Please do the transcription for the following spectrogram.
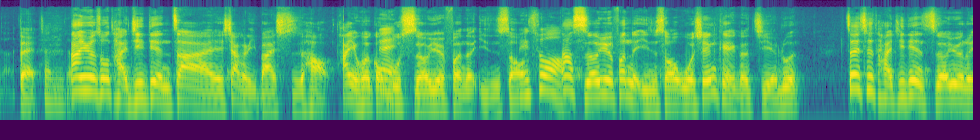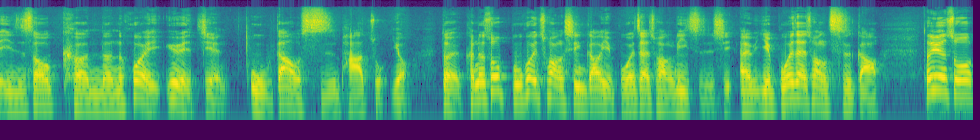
的，对，真的。那因为说台积电在下个礼拜十号，它也会公布十二月份的营收，没错。那十二月份的营收，我先给个结论，这次台积电十二月的营收可能会月减五到十趴左右，对，可能说不会创新高，也不会再创历史新，呃，也不会再创次高，但因为说。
